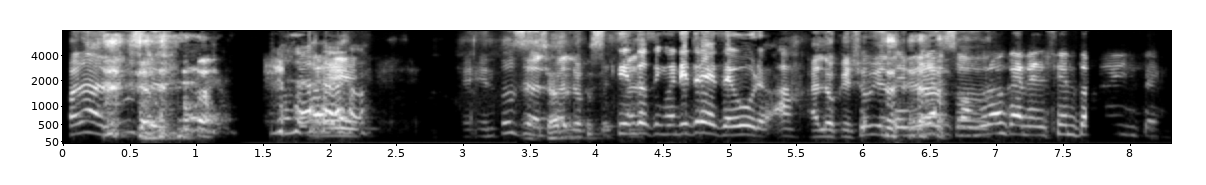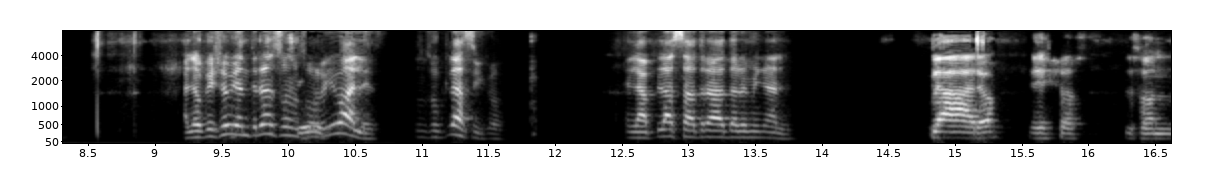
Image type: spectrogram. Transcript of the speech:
Pará, entonces. eh, entonces a, a lo, que- 153 seguro. Ah, a lo que yo voy a entrenar con son. bronca en el 120. A lo que yo voy a entrenar son sus rivales, son sus clásicos. En la plaza atrás de la terminal. Claro, ellos son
